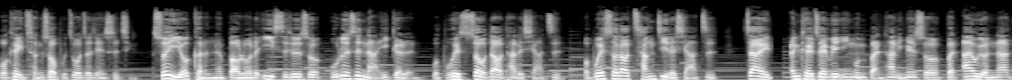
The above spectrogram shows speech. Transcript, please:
我可以承受不做这件事情。所以有可能呢，保罗的意思就是说，无论是哪一个人，我不会受到他的辖制，我不会受到娼妓的辖制。在 NKJV 英文版，它里面说：“But I will not。”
